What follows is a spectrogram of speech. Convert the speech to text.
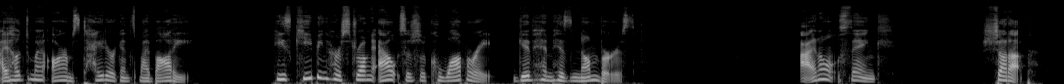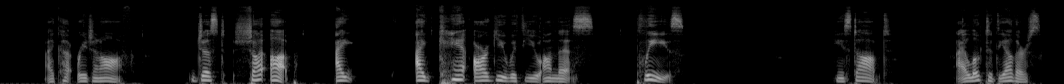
I hugged my arms tighter against my body. He's keeping her strung out so she'll cooperate, give him his numbers. I don't think. Shut up. I cut Regent off. Just shut up. I. I can't argue with you on this. Please. He stopped. I looked at the others.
